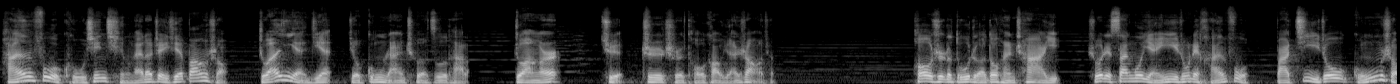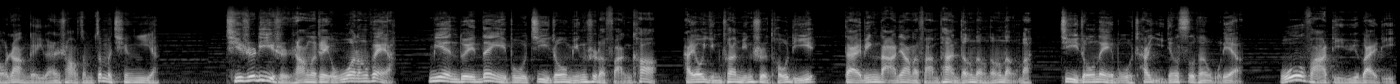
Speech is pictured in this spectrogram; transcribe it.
韩馥苦心请来的这些帮手，转眼间就公然撤资他了，转而去支持投靠袁绍去了。后世的读者都很诧异，说这《三国演义》中这韩馥。把冀州拱手让给袁绍，怎么这么轻易啊？其实历史上的这个窝囊废啊，面对内部冀州名士的反抗，还有颍川名士投敌、带兵大将的反叛等等等等吧，冀州内部他已经四分五裂了，无法抵御外敌。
